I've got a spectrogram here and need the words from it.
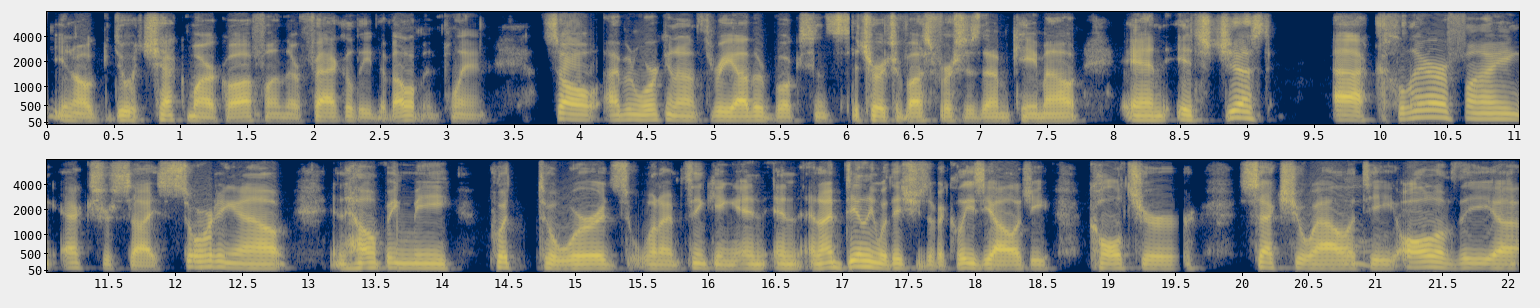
you know do a check mark off on their faculty development plan. So I've been working on three other books since The Church of Us versus Them came out. And it's just a clarifying exercise, sorting out and helping me put to words what I'm thinking. And, and, and I'm dealing with issues of ecclesiology, culture, sexuality, all of the uh,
